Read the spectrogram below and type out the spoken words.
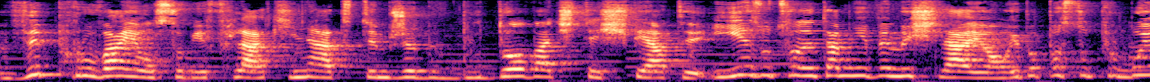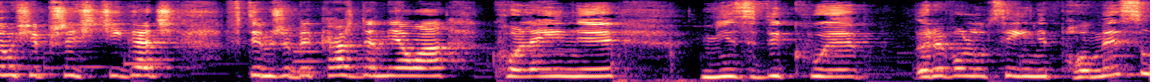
wypruwają sobie flaki nad tym, żeby budować te światy. I Jezu, co one tam nie wymyślają? I po prostu próbują się prześcigać w tym, żeby każda miała kolejny niezwykły, rewolucyjny pomysł.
